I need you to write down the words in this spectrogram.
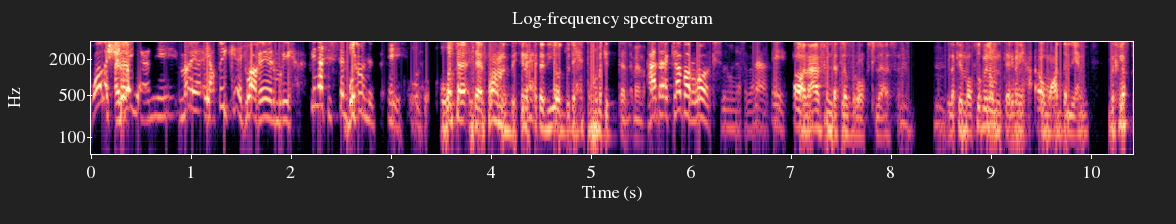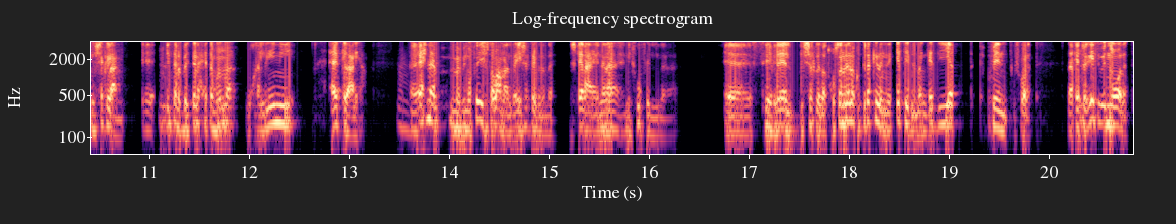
والله شوي يعني ما يعطيك أجواء غير مريحة. في ناس يستمتعون ب- إيه؟ هو انت انت طبعا بتين الحتة دي ودي حتة مهمة جدا للأمانة. هذا CloverWorks بالمناسبة نعم إيه. آه أنا عارف إن ده Works للأسف. لكن مطلوب منهم تقريبا يحققوا معدل يعني بخلاف بشكل عام. آه، أنت بتين حتة مهمة وخليني أكد عليها. مم. آه، إحنا ما بنوافقش طبعا على أي شكل من الأشكال على اننا نشوف ال- آه، استغلال بالشكل ده. خصوصا إن أنا كنت فاكر إن كاتب المانجا ديت بنت مش ولد. لكن فاجئت بانه ولد.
